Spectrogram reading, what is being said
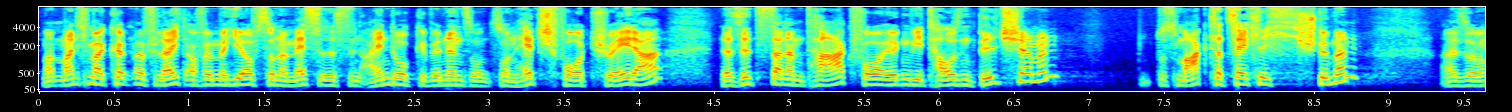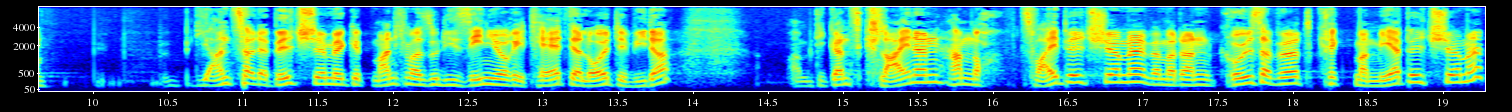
manchmal könnte man vielleicht, auch wenn man hier auf so einer Messe ist, den Eindruck gewinnen, so, so ein Hedgefonds-Trader, der sitzt dann am Tag vor irgendwie 1000 Bildschirmen. Das mag tatsächlich stimmen. Also die Anzahl der Bildschirme gibt manchmal so die Seniorität der Leute wieder. Die ganz Kleinen haben noch zwei Bildschirme. Wenn man dann größer wird, kriegt man mehr Bildschirme.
